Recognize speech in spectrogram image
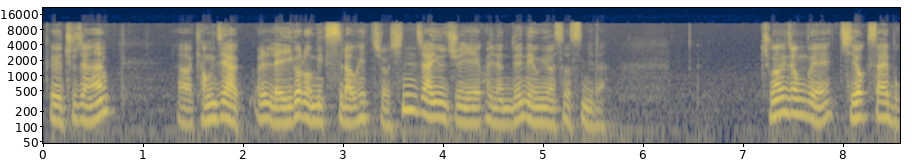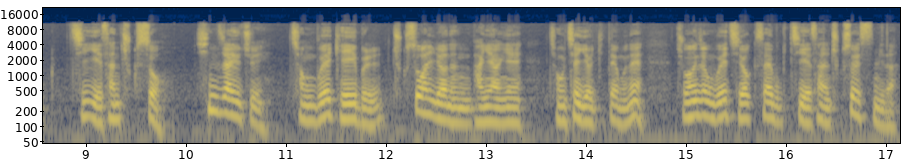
그 주장한 어, 경제학을 레이건오믹스라고 했죠. 신자유주의에 관련된 내용이었었습니다. 중앙정부의 지역사회 복지 예산 축소, 신자유주의, 정부의 개입을 축소하려는 방향의 정책이었기 때문에 중앙정부의 지역사회 복지 예산을 축소했습니다.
